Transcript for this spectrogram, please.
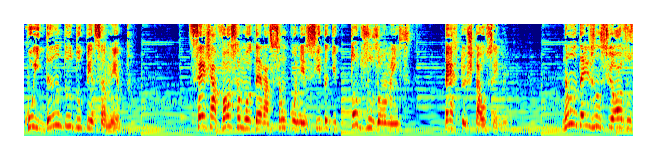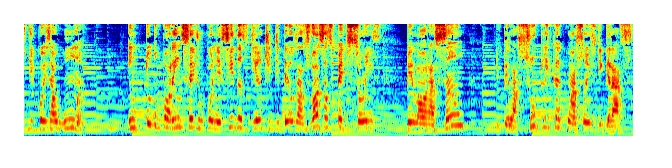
cuidando do pensamento. Seja a vossa moderação conhecida de todos os homens, perto está o Senhor. Não andeis ansiosos de coisa alguma. Em tudo, porém, sejam conhecidas diante de Deus as vossas petições pela oração e pela súplica com ações de graça.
